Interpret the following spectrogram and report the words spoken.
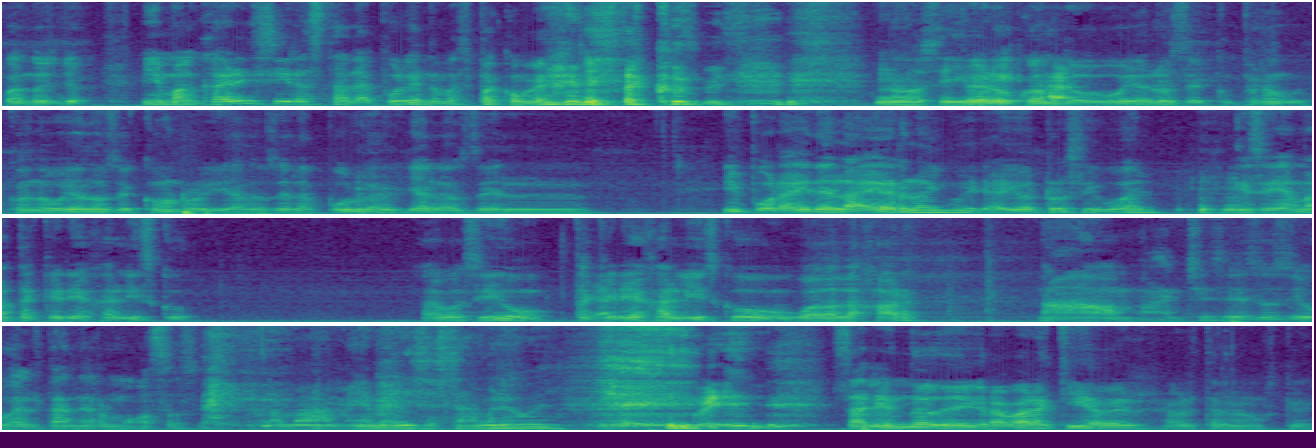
Cuando yo, mi manjar es ir hasta la pulga nomás para comer mis tacos, güey. No, sí, Pero güey. cuando voy a los de, perdón, cuando voy a los de Conro y a los de la pulga y a los del, y por ahí de la Airline, güey, hay otros igual, Ah, que se llama Taquería Jalisco. Algo así, o Taquería Jalisco o Guadalajara. No manches, esos igual tan hermosos. No mames, me dices hambre, güey. Güey, Saliendo de grabar aquí, a ver, ahorita vemos que.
